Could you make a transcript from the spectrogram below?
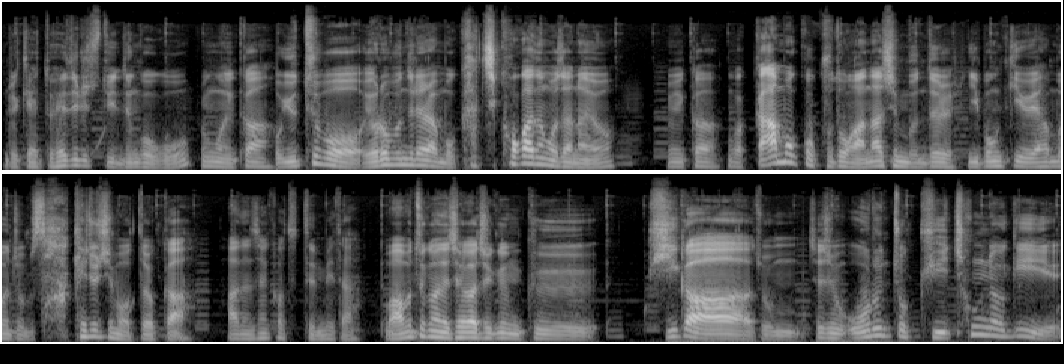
이렇게 또 해드릴 수도 있는 거고 그런 거니까 뭐 유튜버 여러분들이랑 뭐 같이 커가는 거잖아요. 그러니까 까먹고 구독 안 하신 분들 이번 기회에 한번 좀 싹 해주시면 어떨까 하는 생각도 듭니다. 뭐 아무튼간에 제가 지금 그 귀가 좀 제 지금 오른쪽 귀 청력이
